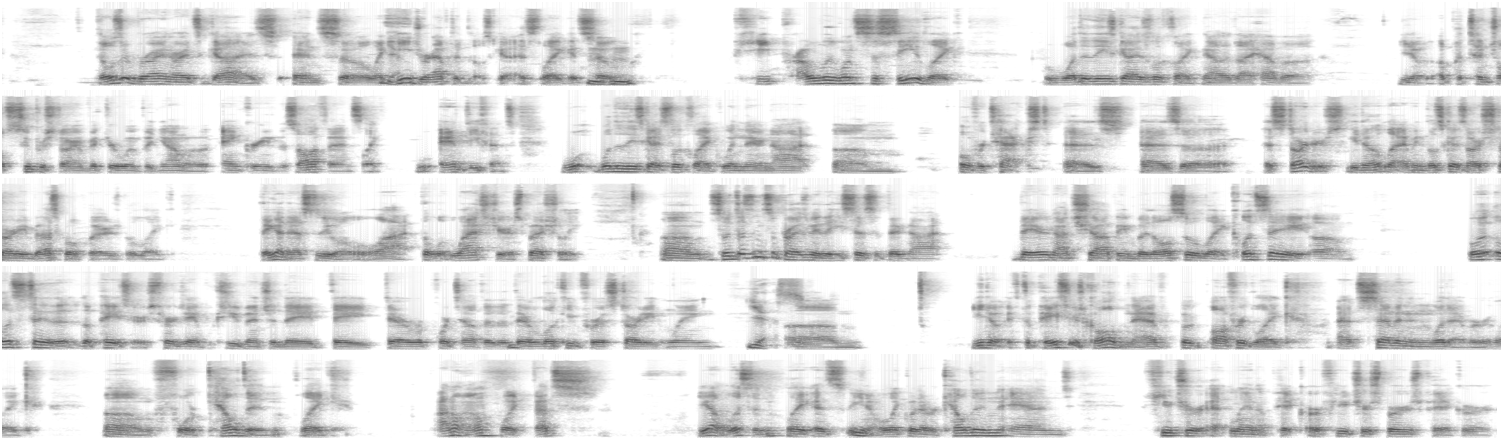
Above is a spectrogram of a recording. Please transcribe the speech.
those are Brian Wright's guys, and so like yeah. he drafted those guys, like and so. Mm-hmm he probably wants to see like what do these guys look like now that I have a you know a potential superstar in Victor Wembanyama anchoring this offense like and defense. What, what do these guys look like when they're not um, overtaxed as as uh, as starters? You know, I mean those guys are starting basketball players, but like they got asked to do a lot the last year especially. Um, so it doesn't surprise me that he says that they're not they're not shopping, but also like let's say um, well, let's say the, the Pacers, for example, because you mentioned they they there are reports out there that they're looking for a starting wing. Yes. Um, you know, if the Pacers called and av- offered like at seven and whatever, like um, for Keldon, like I don't know, like that's yeah. Listen, like it's you know like whatever Keldon and future Atlanta pick or future Spurs pick or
